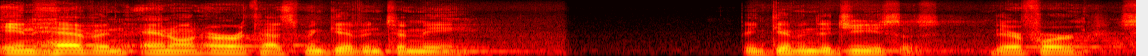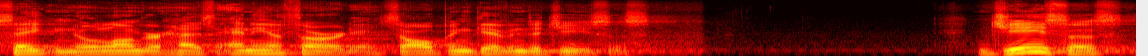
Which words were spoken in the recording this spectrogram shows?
in heaven and on earth has been given to me, been given to Jesus. Therefore, Satan no longer has any authority. It's all been given to Jesus. Jesus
